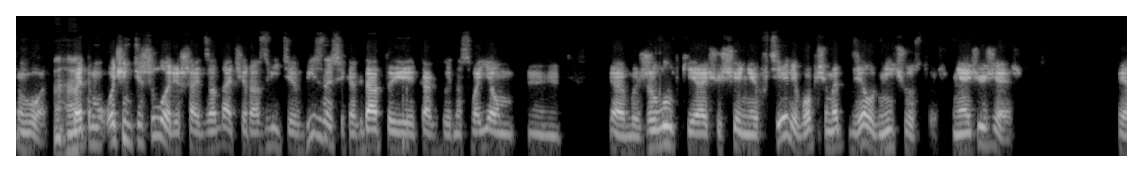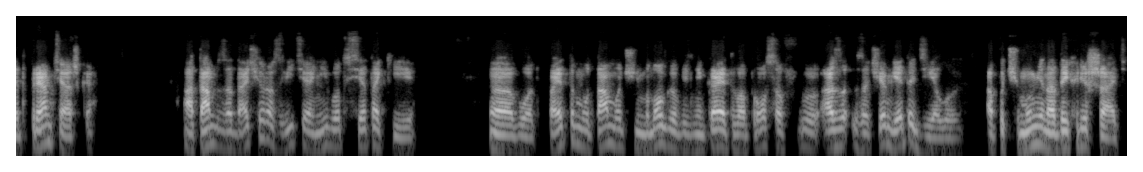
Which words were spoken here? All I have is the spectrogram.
Вот. Uh-huh. Поэтому очень тяжело решать задачи развития в бизнесе, когда ты как бы на своем как бы, желудке и ощущениях в теле, в общем, это дело не чувствуешь, не ощущаешь. И это прям тяжко. А там задачи развития, они вот все такие. Э, вот, поэтому там очень много возникает вопросов, э, а зачем я это делаю, а почему мне надо их решать,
